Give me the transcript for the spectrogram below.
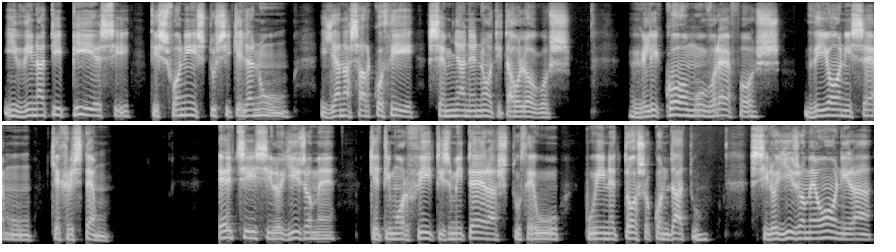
η δυνατή πίεση της φωνής του Σικελιανού για να σαρκωθεί σε μια ενότητα ο λόγος. «Γλυκό μου βρέφος, διόνυσέ μου και Χριστέ μου». Έτσι συλλογίζομαι και τη μορφή της μητέρας του Θεού που είναι τόσο κοντά του συλλογίζομαι όνειρα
